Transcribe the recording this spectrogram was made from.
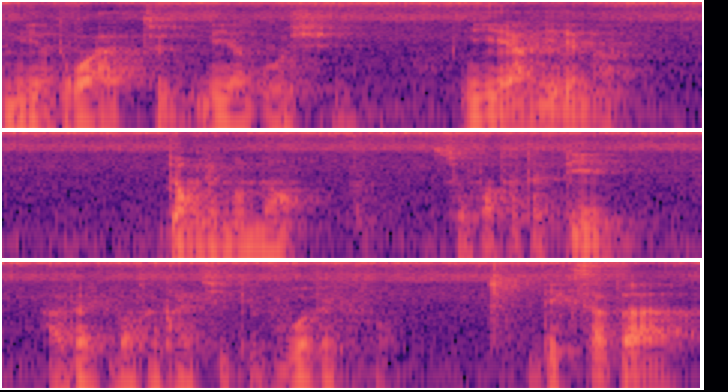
ni à droite, ni à gauche, ni hier, ni les mains, dans le moment, sur votre tapis, avec votre pratique, vous avec vous. Dès que ça va,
